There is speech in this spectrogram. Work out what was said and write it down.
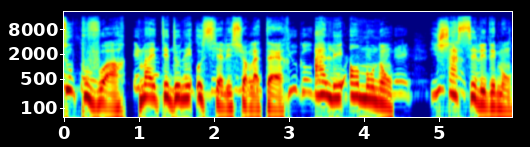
Tout pouvoir m'a été donné au ciel et sur la terre. Allez en mon nom, chassez les démons,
